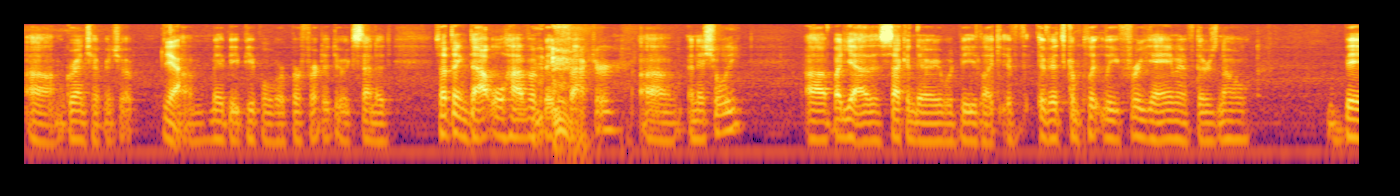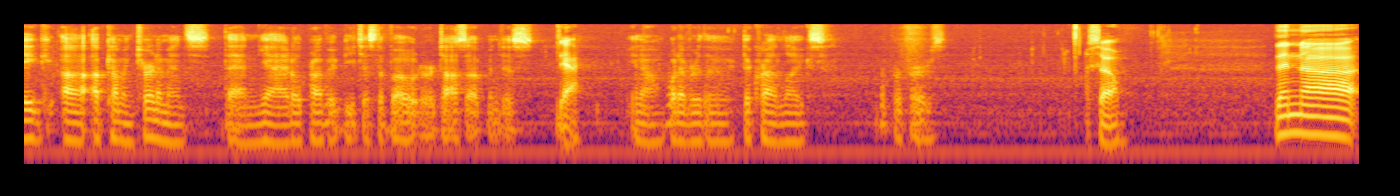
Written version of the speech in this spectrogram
um, grand championship. Yeah. Um, maybe people would prefer to do extended. So I think that will have a big factor um, initially. Uh, but yeah, the secondary would be like if if it's completely free game, if there's no big uh, upcoming tournaments, then yeah, it'll probably be just a vote or a toss up and just Yeah. you know whatever the the crowd likes or prefers. So then uh,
